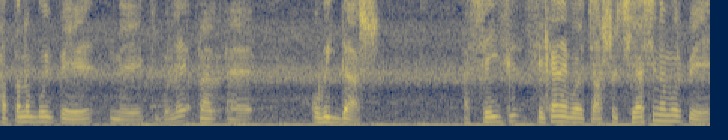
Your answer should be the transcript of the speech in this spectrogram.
সাতানব্বই পেয়ে কী বলে আপনার অভিক দাস। আর সেই সেখানে চারশো ছিয়াশি নম্বর পেয়ে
